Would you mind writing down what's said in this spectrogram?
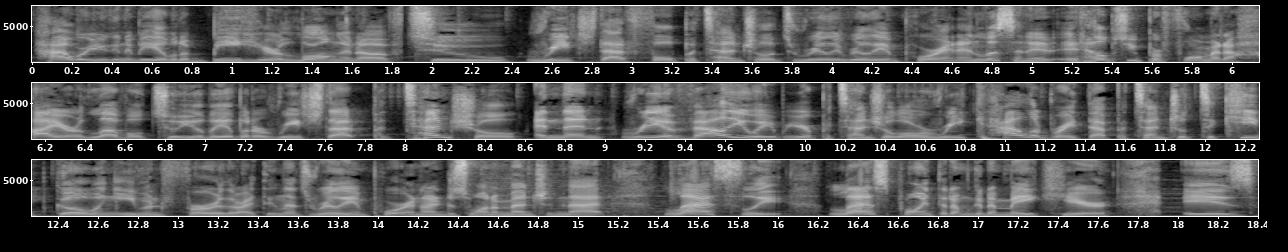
how are you going to be able to be here long enough to reach that full potential? It's really, really important. And listen, it, it helps you perform at a higher level too. You'll be able to reach that potential and then reevaluate your potential or recalibrate that potential to keep going even further. I think that's really important. I just want to mention that. Lastly, last point that I'm going to make here is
